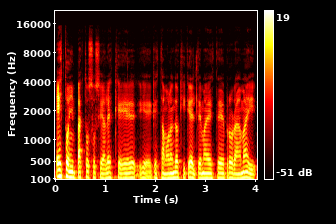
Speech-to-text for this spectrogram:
estos impactos sociales que, que, estamos hablando aquí, que es el tema de este programa, y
